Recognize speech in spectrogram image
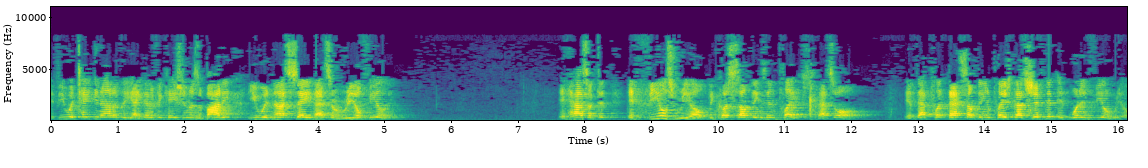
If you were taken out of the identification as a body, you would not say that's a real feeling. It has a, it feels real because something's in place. That's all. If that, that something in place got shifted, it wouldn't feel real.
